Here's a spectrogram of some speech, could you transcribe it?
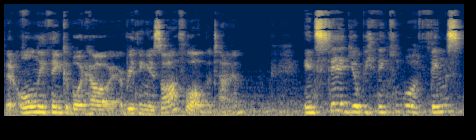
that only think about how everything is awful all the time. Instead, you'll be thinking about things.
